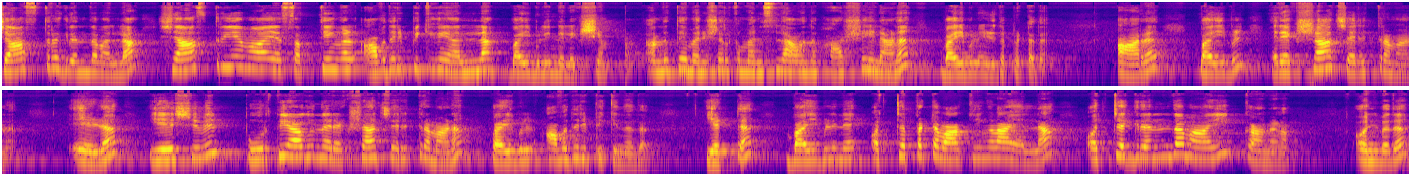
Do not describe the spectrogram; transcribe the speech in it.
ശാസ്ത്ര ഗ്രന്ഥമല്ല ശാസ്ത്രീയമായ സത്യങ്ങൾ അവതരിപ്പിക്കുകയല്ല ബൈബിളിന്റെ ലക്ഷ്യം. അന്നത്തെ മനുഷ്യർക്ക് മനസ്സിലാവുന്ന ഭാഷയിലാണ് ബൈബിൾ എഴുതപ്പെട്ടത്. ആറ് ബൈബിൾ രക്ഷാചരിത്രമാണ്. ഏഴ് യേശുവിൽ പൂർത്തിയാകുന്ന രക്ഷാചരിത്രമാണ് ബൈബിൾ അവതരിപ്പിക്കുന്നത്. എട്ട് ബൈബിളിനെ ഒറ്റപ്പെട്ട വാക്യങ്ങളായല്ല ഒറ്റ ഗ്രന്ഥമായി കാണണം. ഒൻപത്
